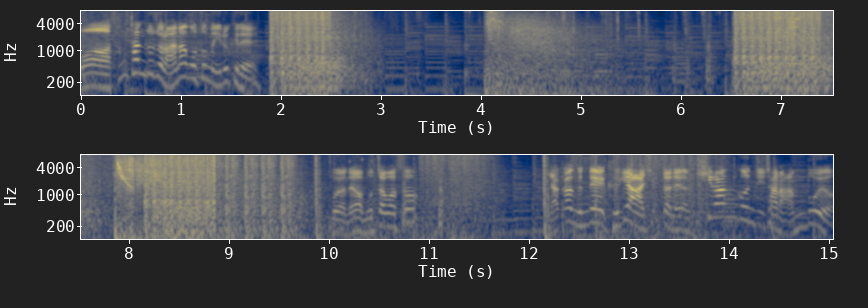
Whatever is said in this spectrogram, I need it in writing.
와, 상탄 조절 안 하고 쏘면 이렇게 돼. 뭐야, 내가 못 잡았어? 약간 근데 그게 아쉽다. 내가 킬한 건지 잘 안 보여.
